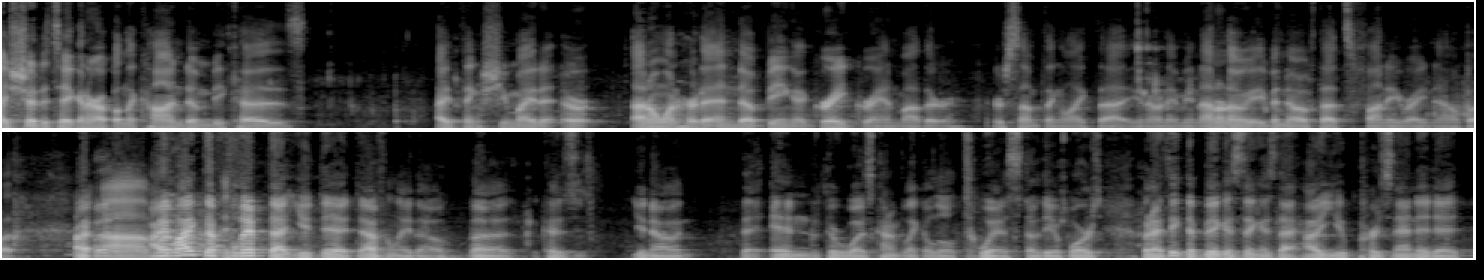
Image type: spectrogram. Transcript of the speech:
I should have taken her up on the condom because I think she might, or I don't want her to end up being a great grandmother or something like that. You know what I mean? I don't know, even know if that's funny right now, but I, Um, I like the flip that you did, definitely though, the because you know the end there was kind of like a little twist of the abortion. But I think the biggest thing is that how you presented it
